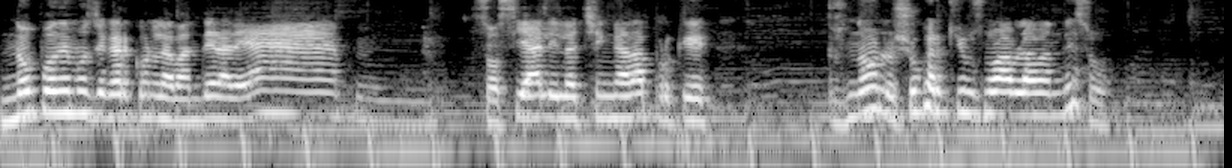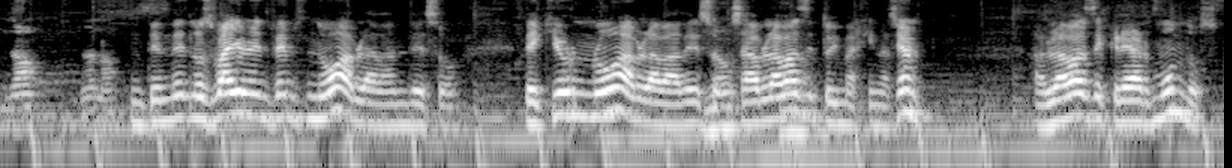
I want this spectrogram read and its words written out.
no podemos llegar con la bandera de ah, social y la chingada porque pues no, los Sugar Cubes no hablaban de eso. No, no, no. ¿Entendés? Los Violent Femmes no hablaban de eso. The Cure no hablaba de eso. No, o sea, hablabas no. de tu imaginación. Hablabas de crear mundos.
